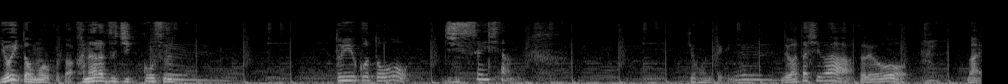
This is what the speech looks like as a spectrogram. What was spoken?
良いと思うことは必ず実行する、うん。ということを実践したんです基本的に、うん。で私はそれを、はい。まあ、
